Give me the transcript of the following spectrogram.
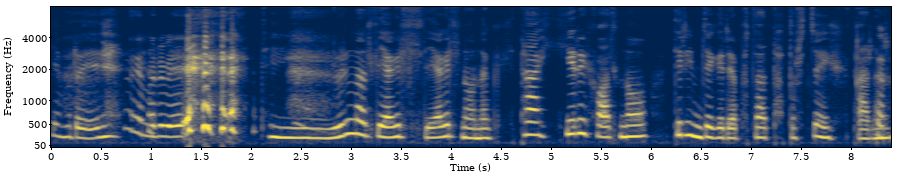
ямар вэ? Ямар вэ? Тийм ер нь бол яг л яг л нэг та хэр их олно тэр хэмжээгээрээ буцаад татварчин их гарна.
